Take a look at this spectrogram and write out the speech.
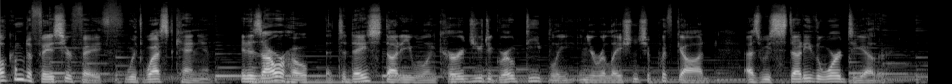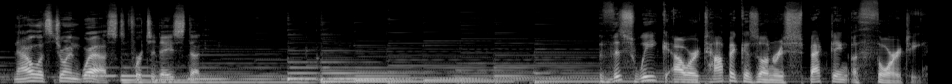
Welcome to Face Your Faith with Wes Kenyon. It is our hope that today's study will encourage you to grow deeply in your relationship with God as we study the Word together. Now let's join Wes for today's study. This week, our topic is on respecting authority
